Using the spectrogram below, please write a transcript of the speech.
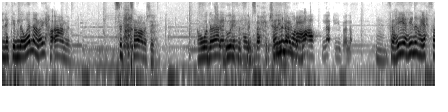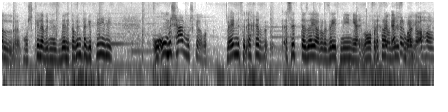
لكن لو أنا رايحة أعمل ست سبع مشاهد هو ده دوري في منهم الفيلم. صح شال تخليك منهم أربعة لا يبقى لا. فهي هنا هيحصل مشكلة بالنسبة لي. طب أنت جبتني ليه؟ ومش هعمل مشكلة برضه. لأن في الآخر ستة زي زي اتنين يعني هو في الآخر في الآخر. برضه أها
